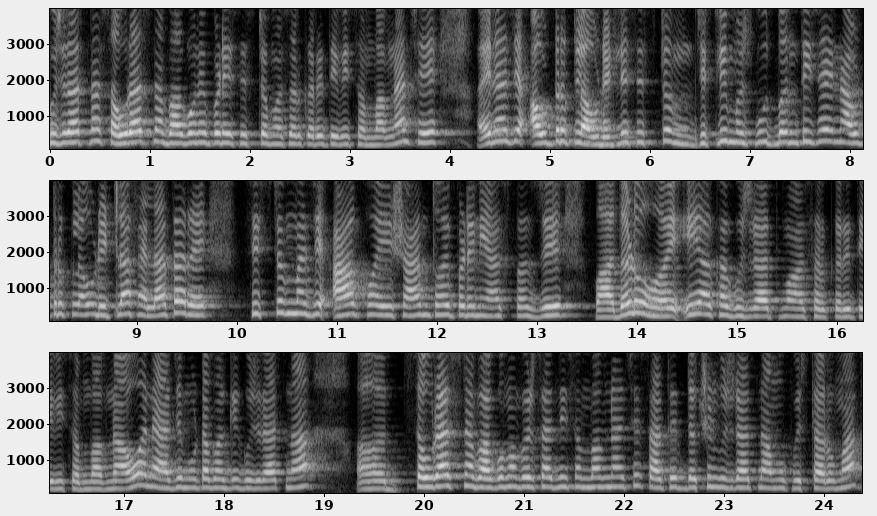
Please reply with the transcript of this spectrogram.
ગુજરાતના સૌરાષ્ટ્રના ભાગોને પણ એ સિસ્ટમ અસર કરે તેવી સંભાવના છે. એના જે આઉટર ક્લાઉડ એટલે સિસ્ટમ જેટલી મજબૂત બનતી છે એના આઉટર ક્લાઉડ એટલા ફેલાતા રહે સિસ્ટમમાં જે આંખ હોય, એ શાંત હોય, પણ એની આસપાસ જે વાદળો હોય, એ આખા ગુજરાતમાં અસર કરે તેવી સંભાવનાઓ. અને આજે મોટાભાગે ગુજરાતના સૌરાષ્ટ્રના ભાગોમાં વરસાદની સંભાવના છે, સાથે દક્ષિણ ગુજરાતના અમુક વિસ્તારોમાં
